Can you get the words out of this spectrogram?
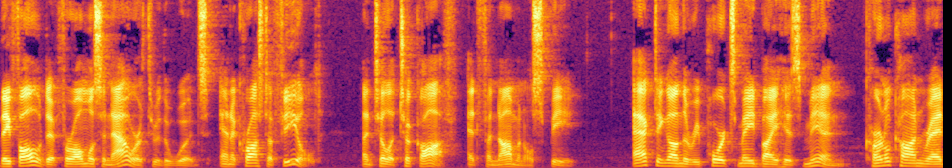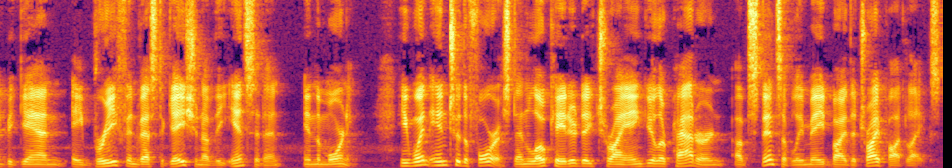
They followed it for almost an hour through the woods and across a field until it took off at phenomenal speed. Acting on the reports made by his men, Colonel Conrad began a brief investigation of the incident in the morning. He went into the forest and located a triangular pattern ostensibly made by the tripod legs.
